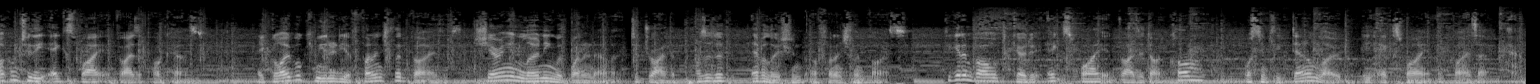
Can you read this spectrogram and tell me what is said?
Welcome to the XY Adviser Podcast, a global community of financial advisors sharing and learning with one another to drive the positive evolution of financial advice. To get involved, go to xyadviser.com or simply download the XY Adviser app.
